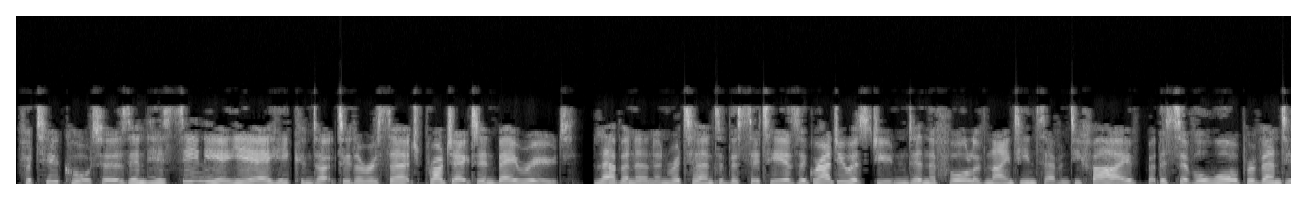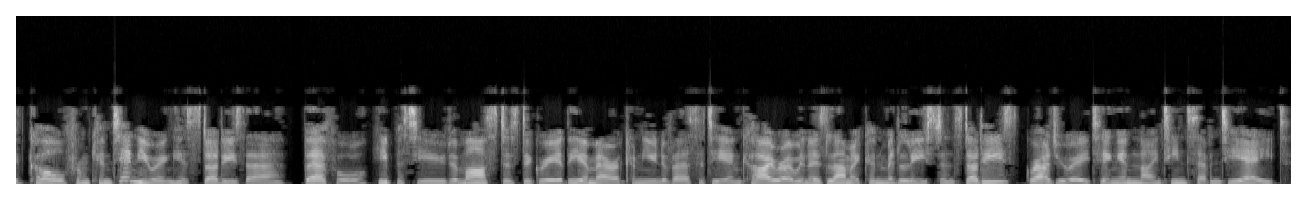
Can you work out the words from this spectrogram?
For two quarters in his senior year he conducted a research project in Beirut. Lebanon and returned to the city as a graduate student in the fall of 1975, but the Civil War prevented Cole from continuing his studies there. Therefore, he pursued a master's degree at the American University in Cairo in Islamic and Middle Eastern Studies, graduating in 1978.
